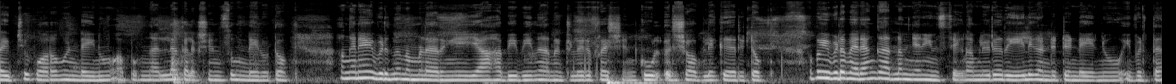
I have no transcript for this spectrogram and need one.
റേറ്റ് കുറവുണ്ടായിരുന്നു. അപ്പം നല്ല കളക്ഷൻസും ഉണ്ടായിരുന്നു കേട്ടോ അങ്ങനെ ഇവിടുന്ന് നമ്മൾ ഇറങ്ങി യാ ഹബീബി എന്ന് പറഞ്ഞിട്ടുള്ളൊരു ഫ്രഷ് ആൻഡ് കൂൾ ഒരു ഷോപ്പിലേക്ക് കയറിട്ടോ അപ്പോൾ ഇവിടെ വരാൻ കാരണം ഞാൻ ഇൻസ്റ്റാഗ്രാമിൽ ഒരു റീൽ കണ്ടിട്ടുണ്ടായിരുന്നു ഇവിടുത്തെ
